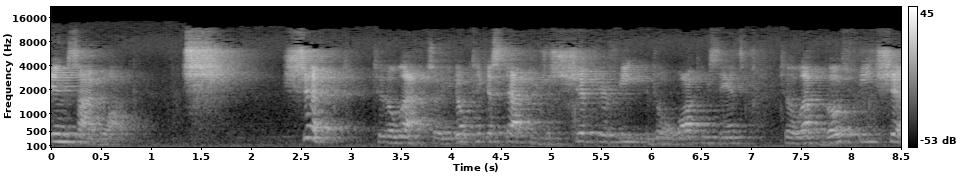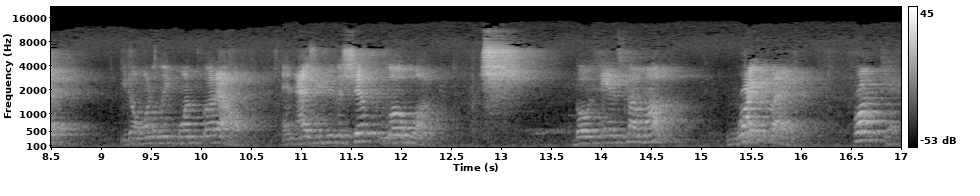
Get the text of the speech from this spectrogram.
inside block. Shift to the left. So you don't take a step, you just shift your feet into a walking stance to the left, both feet shift. You don't want to leave one foot out. And as you do the shift, low block. Both hands come up. Right leg, front kick.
